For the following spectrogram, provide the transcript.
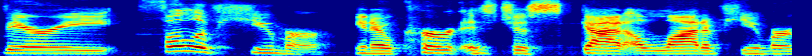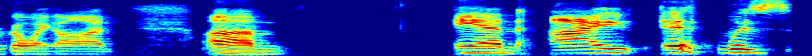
very full of humor. You know, Kurt has just got a lot of humor going on. Um, and I it was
